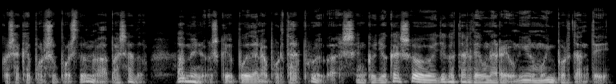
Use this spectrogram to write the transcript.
cosa que por supuesto no ha pasado, a menos que puedan aportar pruebas, en cuyo caso llega tarde una reunión muy importante.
